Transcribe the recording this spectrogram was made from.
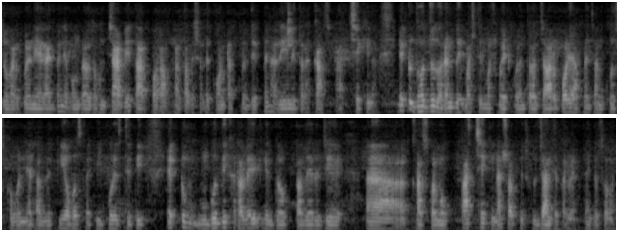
জোগাড় করে নিয়ে রাখবেন এবং তারা যখন যাবে, তারপর আপনার তাদের সাথে কন্ট্যাক্ট করে দেখবেন আর রিয়েলি তারা কাজ পাচ্ছে কিনা। একটু ধৈর্য ধরেন, দুই মাস, তিন মাস ওয়েট করেন, তারা যাওয়ার পরে আপনি যান, খোঁজখবর নিয়ে, তাদের কী অবস্থা, কী পরিস্থিতি, একটু বুদ্ধি খাটালে কিন্তু তাদের যে কাজকর্ম পাচ্ছে কিনা সব কিছু জানতে পারবেন। থ্যাংক ইউ সো মাচ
